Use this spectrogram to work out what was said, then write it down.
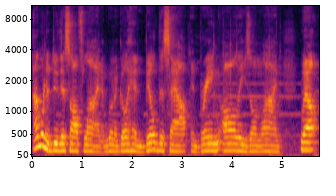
I'm going to do this offline. I'm going to go ahead and build this out and bring all these online. Well,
